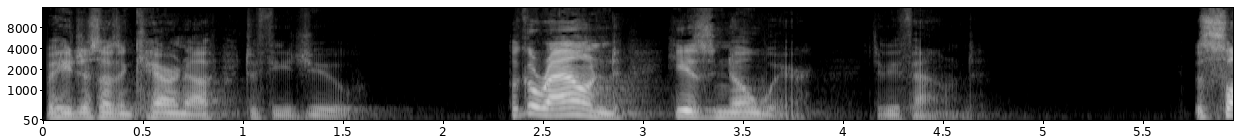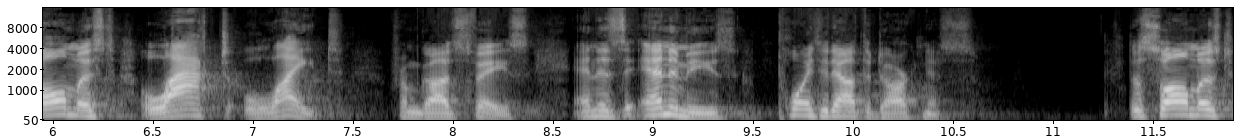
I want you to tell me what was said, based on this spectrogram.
but he just doesn't care enough to feed you. Look around, he is nowhere to be found. The psalmist lacked light from God's face, and his enemies pointed out the darkness. The psalmist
